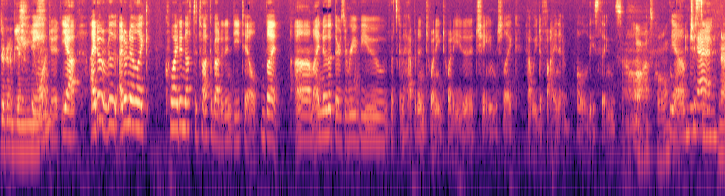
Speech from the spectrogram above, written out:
they're gonna be a new one. change it. Yeah, I don't really, I don't know like quite enough to talk about it in detail, but um, I know that there's a review that's going to happen in 2020 to change like how we define it, all of these things. Oh, that's cool. Yeah. Interesting. No,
